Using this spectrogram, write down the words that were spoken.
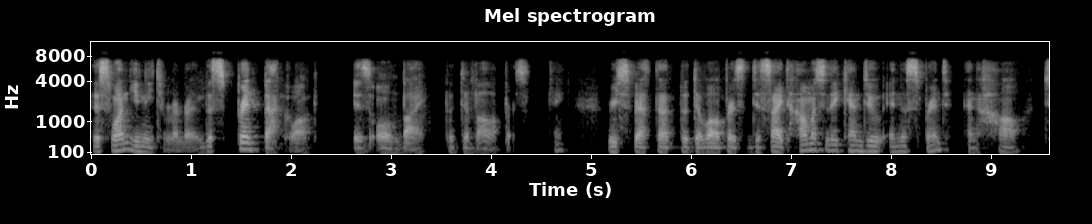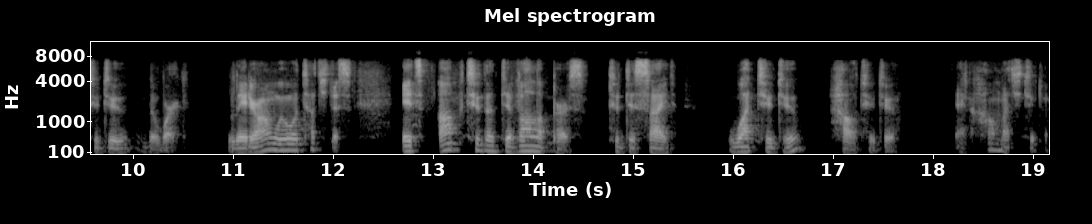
this one you need to remember. The sprint backlog is owned by the developers. Okay, respect that the developers decide how much they can do in the sprint and how to do the work. Later on, we will touch this. It's up to the developers to decide what to do, how to do, and how much to do.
